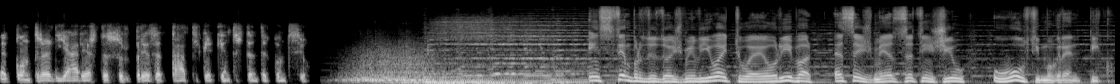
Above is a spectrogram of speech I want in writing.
a contrariar esta surpresa tática que entretanto aconteceu. Em setembro de 2008, a Euribor, a seis meses, atingiu o último grande pico.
